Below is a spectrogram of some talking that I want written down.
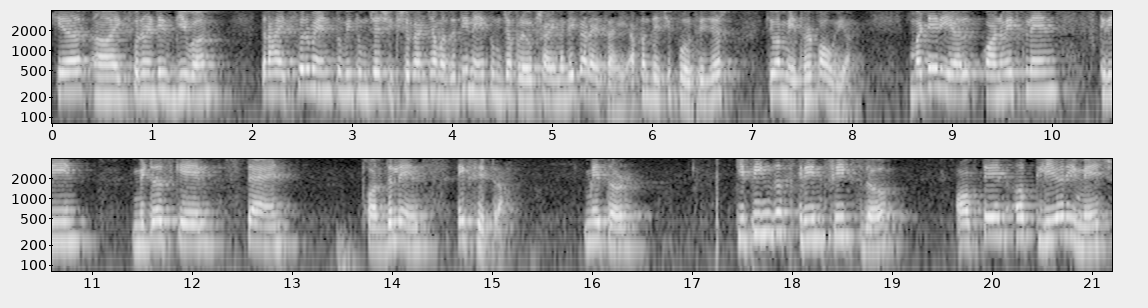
uh, experiment is given तर हा एक्सपेरिमेंट तुम्ही तुमच्या शिक्षकांच्या मदतीने तुमच्या प्रयोगशाळेमध्ये करायचा आहे. आपण त्याची प्रोसिजर किंवा मेथड पाहूया. Material convex lens screen metre scale stand for the lens etcetera method keeping the screen fixed obtain a clear image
